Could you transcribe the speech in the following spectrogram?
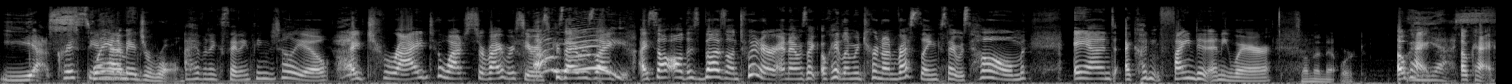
yes, Christy, playing a major role. I have an exciting thing to tell you. I tried to watch Survivor Series oh, because I was Oh, like, I saw all this buzz on Twitter, and I was like, okay, let me turn on wrestling because I was home, and I couldn't find it anywhere. It's on the network. Okay. Yes. Okay.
